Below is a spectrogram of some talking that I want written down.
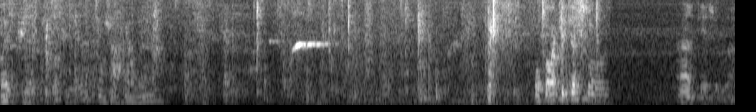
Ouais. On t'aura quelqu'un sur. Ah ok, je vois.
